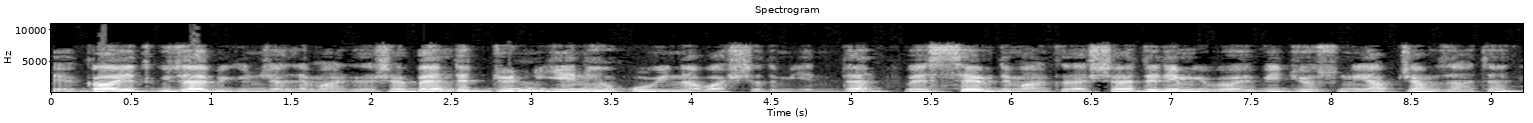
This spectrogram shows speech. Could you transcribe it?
E, gayet güzel bir güncelleme arkadaşlar. Ben de dün yeni oyuna başladım yeniden. Ve sevdim arkadaşlar. Dediğim gibi videosunu yapacağım zaten.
